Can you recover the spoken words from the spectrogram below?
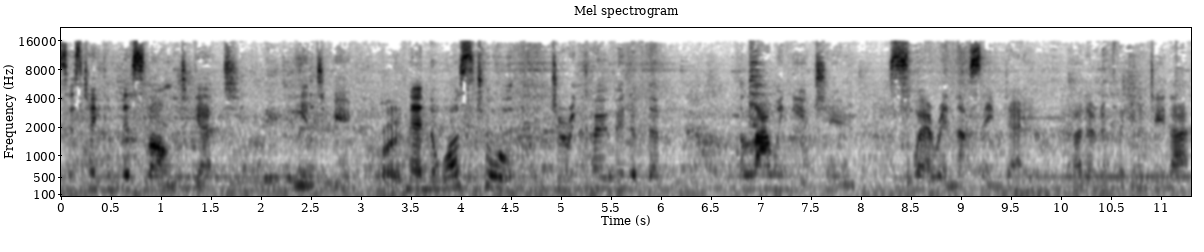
So it's taken this long to get the interview. Right. And then there was talk during COVID of them allowing you to swear in that same day. But I don't know if they're going to do that.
